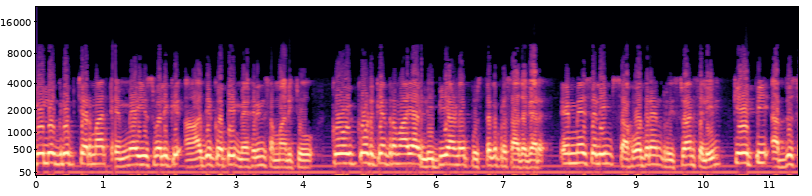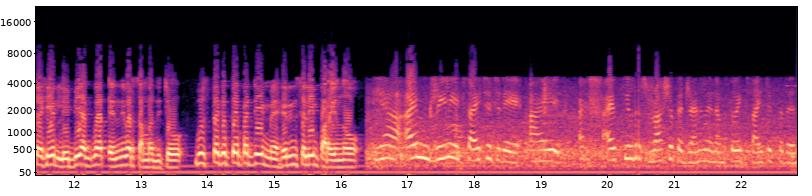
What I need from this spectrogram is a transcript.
Lulu group chairman M A യൂസ്വലിക്ക് ആദ്യ കോപ്പി മെഹ്റിൻ സമ്മാനിച്ചു. കോഴിക്കോട് കേന്ദ്രമായ ലിബിയാണ് പുസ്തക പ്രസാധകർ. എം എ സലീം സഹോദരൻ റിസ്വാൻ സലീം കെ പി അബ്ദുൽ സഹീർ ലിബി അക്ബർ എന്നിവർ സംബന്ധിച്ചു പുസ്തകത്തെ പറ്റി മെഹ്റിൻ സലീം പറയുന്നു Yeah, I'm really excited today. I, I I feel this rush of adrenaline. I'm so excited for this.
